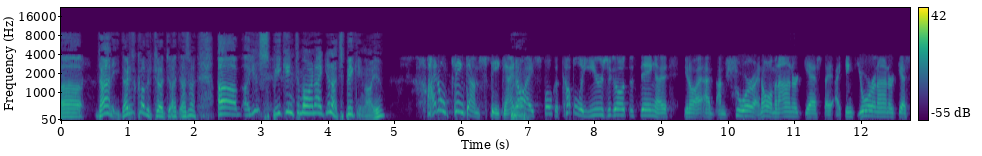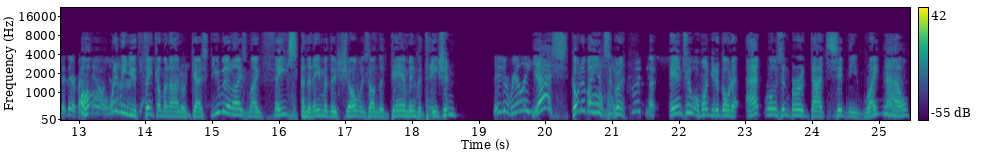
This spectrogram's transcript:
Uh, Donnie, did I just call the judge? Um, are you speaking tomorrow night? You're not speaking, are you? I don't think I'm speaking. I know No. I spoke a couple of years ago at the thing. I, you know, I, I'm- I'm sure. I know I'm an honored guest. I, I think you're an honored guest. There are about a Oh, what do you mean you guests. think I'm an honored guest? Do you realize my face and the name of this show is on the damn invitation? Is it really? Yes. Go to my Oh, my Instagram. goodness. Uh, Andrew, I want you to go to at rosenberg.sydney right now,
